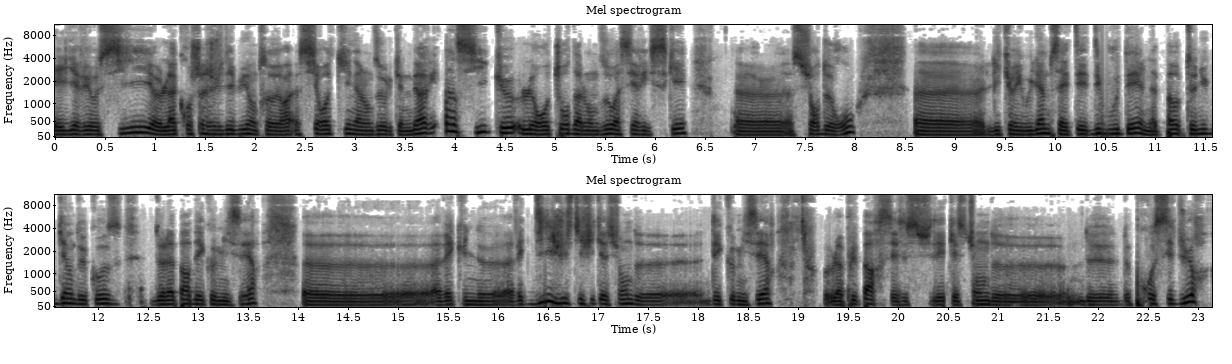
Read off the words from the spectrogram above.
et il y avait aussi euh, l'accrochage du début entre Sirotkin, Alonso et Hülkenberg, ainsi que le retour d'Alonso assez risqué euh, sur deux roues. Euh, Williams a été déboutée, elle n'a pas obtenu gain de cause de la part des commissaires, euh, avec une avec dix justifications de des commissaires. La plupart c'est des questions de, de, de procédure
